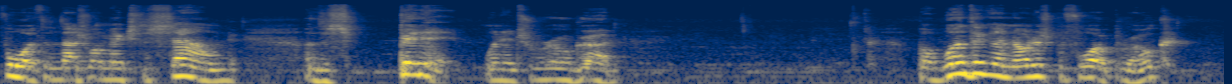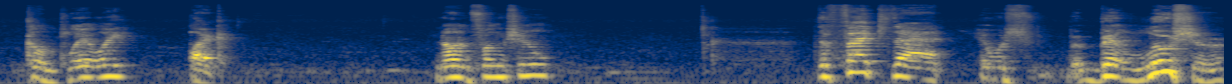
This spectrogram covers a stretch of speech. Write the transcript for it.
forth, and that's what makes the sound of the spin it when it's real good. But one thing I noticed before it broke completely, like non functional, the fact that it was a bit looser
